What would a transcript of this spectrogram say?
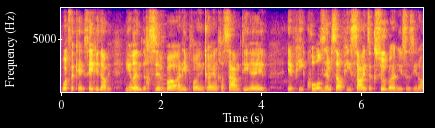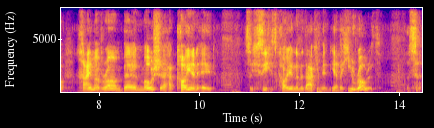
What's the case? If he calls himself, he signs a ksuba and he says, you know, Chaim Avram ben Moshe Hakoyin Aid. So you see, he's Koyin in the document. Yeah, but he wrote it.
